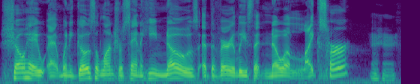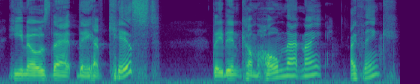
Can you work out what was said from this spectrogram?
Shohei, uh, when he goes to lunch with Sana, he knows at the very least that Noah likes her. He knows that they have kissed. They didn't come home that night. I think.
